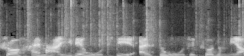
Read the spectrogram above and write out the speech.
说海马一点五 T S 五这车怎么样？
